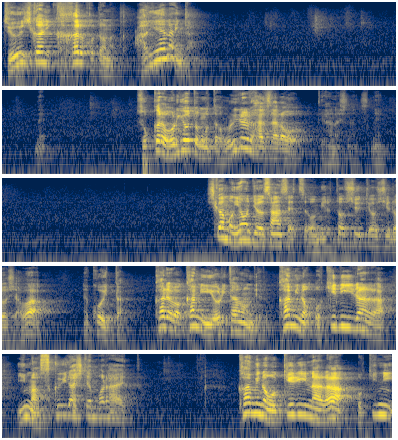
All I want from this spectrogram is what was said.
十字架にかかることなんかありえないんだ、ね、そこから降りようと思ったら降りれるはずだろうっていう話なんですね。しかも43節を見ると宗教指導者はこう言った。彼は神により頼んでいる。神のお気に入りなら今救い出してもらえ。神のお気に入りならお気に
